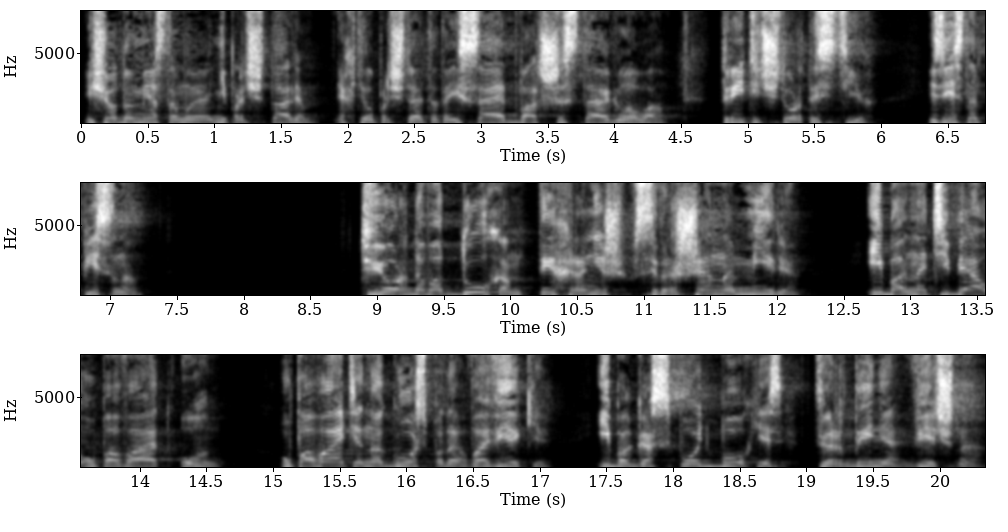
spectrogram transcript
еще одно место мы не прочитали. Я хотел прочитать. Это Исаия 26 глава, 3-4 стих. И здесь написано, «Твердого духом ты хранишь в совершенном мире, ибо на тебя уповает Он. Уповайте на Господа вовеки, ибо Господь Бог есть твердыня вечная».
